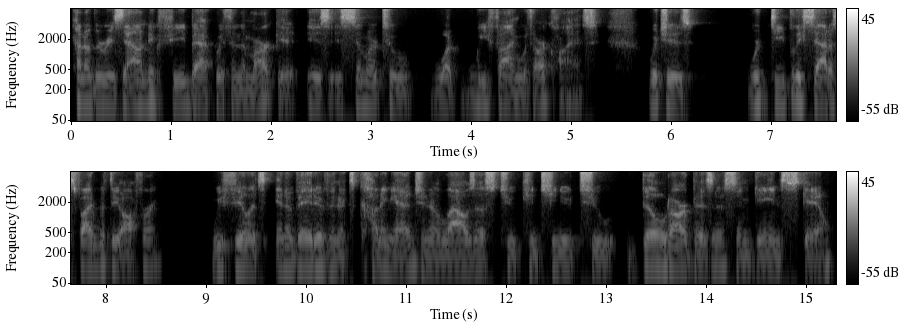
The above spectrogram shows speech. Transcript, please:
kind of the resounding feedback within the market is, is similar to what we find with our clients, which is we're deeply satisfied with the offering. We feel it's innovative and it's cutting edge and it allows us to continue to build our business and gain scale,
